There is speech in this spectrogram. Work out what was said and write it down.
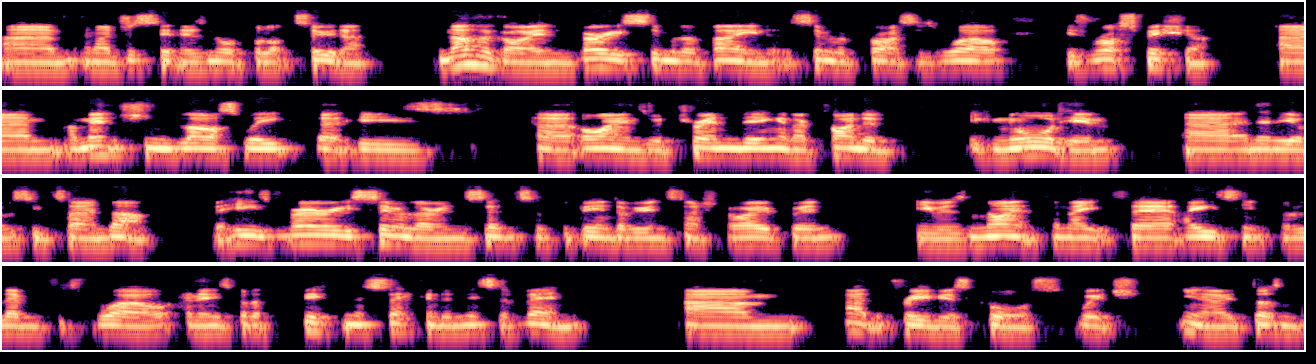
Um, and I just think there's an awful lot to that. Another guy in very similar vein at a similar price as well is Ross Fisher. Um, I mentioned last week that his uh, irons were trending, and I kind of ignored him, uh, and then he obviously turned up. But he's very similar in the sense of the BMW International Open. He was ninth and eighth there, 18th and 11th as well. And then he's got a fifth and a second in this event um, at the previous course, which, you know, doesn't,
